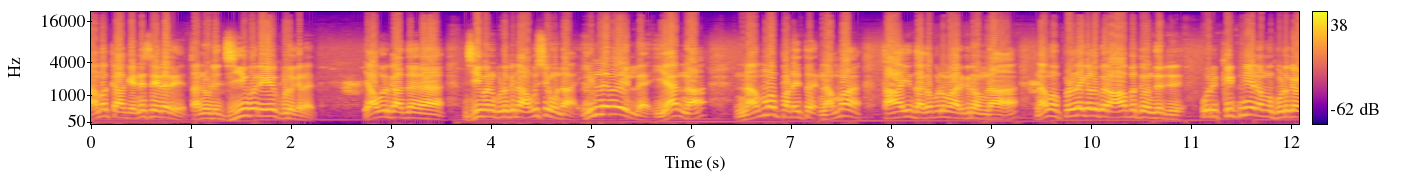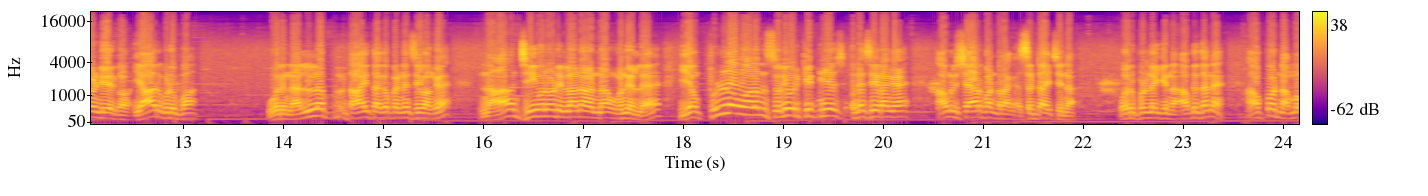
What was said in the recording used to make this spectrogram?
நமக்காக என்ன செய்யறாரு தன்னுடைய ஜீவனையே கொடுக்குறாரு. அவருக்கு அந்த ஜீவனை கொடுக்கணும் அவசியம் உண்டா? இல்லவே இல்லை. ஏன்னா நம்ம படைத்த நம்ம தாயும் தகப்பனமாக இருக்கிறோம்னா நம்ம பிள்ளைகளுக்கு ஒரு ஆபத்து வந்துருச்சு. ஒரு கிட்னியை நம்ம கொடுக்க வேண்டியிருக்கோம். யார் கொடுப்பா? ஒரு நல்ல தாய் தகப்பன் என்ன செய்வாங்க? நான் ஜீவனோடு இல்லைன்னா ஒன்றும் இல்லை. என் பிள்ளை வாழன்னு சொல்லி ஒரு கிட்னியை என்ன செய்கிறாங்க அவங்களுக்கு ஷேர் பண்ணுறாங்க செட் ஆயிடுச்சுன்னா. ஒரு பிள்ளைக்குன்னா. அப்படி தானே அப்போ நம்ம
